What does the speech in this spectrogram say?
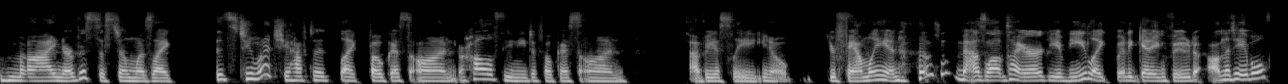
my nervous system was like, it's too much. You have to like focus on your health. You need to focus on obviously, you know, your family and Maslow's hierarchy of need, like but getting food on the table.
